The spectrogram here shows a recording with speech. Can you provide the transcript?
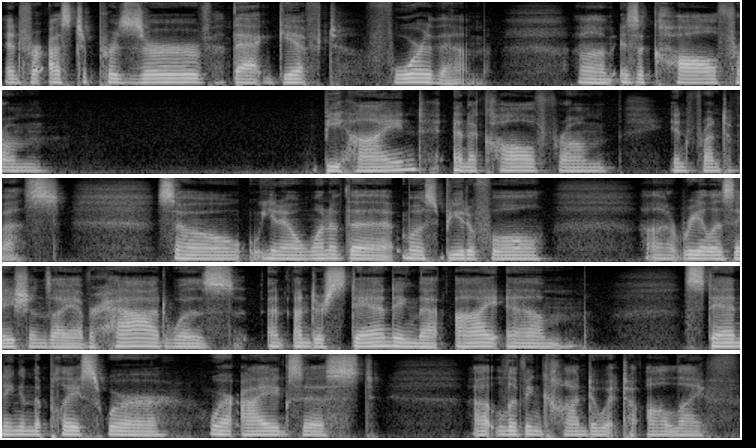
and for us to preserve that gift for them um, is a call from behind and a call from in front of us. So, you know, one of the most beautiful uh, realizations I ever had was an understanding that I am standing in the place where where I exist, a living conduit to all life.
